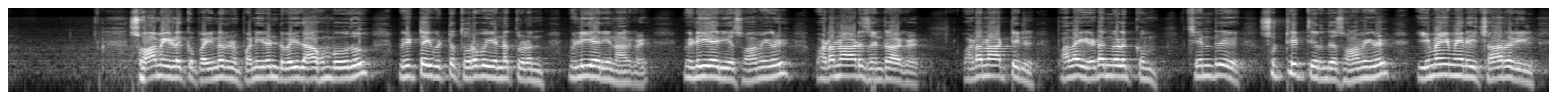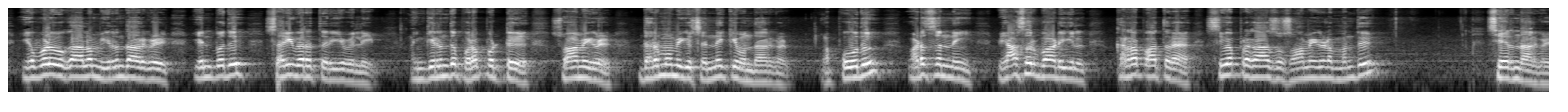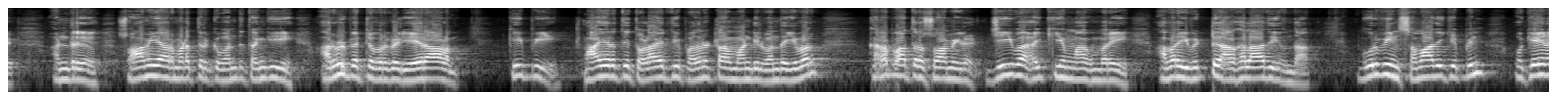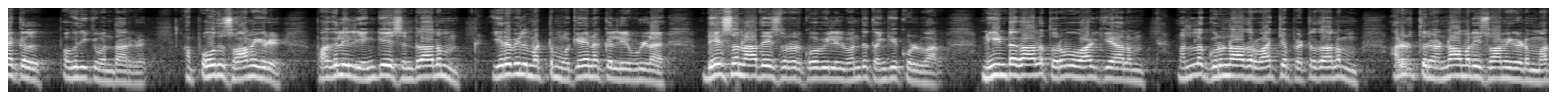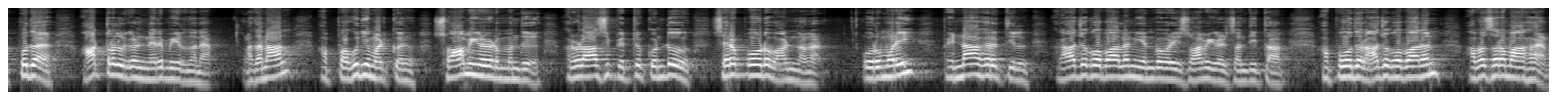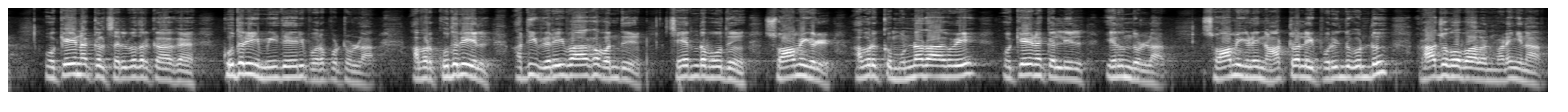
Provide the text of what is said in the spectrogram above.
சுவாமிகளுக்கு பைனர் பனிரெண்டு வயது ஆகும்போது வீட்டை விட்டு துறவு எண்ணத்துடன் வெளியேறினார்கள். வெளியேறிய சுவாமிகள் வடநாடு சென்றார்கள். வடநாட்டில் பல இடங்களுக்கும் சென்று சுற்றித்திருந்த சுவாமிகள் இமயமலை சாரலில் எவ்வளவு காலம் இருந்தார்கள் என்பது சரிவர தெரியவில்லை. அங்கிருந்து புறப்பட்டு சுவாமிகள் தர்மமிகு சென்னைக்கு வந்தார்கள். அப்போது வடசென்னை வியாசர்பாடியில் கரபாத்திர சிவபிரகாச சுவாமிகளிடம் வந்து சேர்ந்தார்கள். அன்று சுவாமியார் மடத்திற்கு வந்து தங்கி அருள் பெற்றவர்கள் ஏராளம். கிபி ஆயிரத்தி தொள்ளாயிரத்தி பதினெட்டாம் ஆண்டில் வந்த இவர் கரபாத்திர சுவாமிகள் ஜீவ ஐக்கியமாகும் வரை அவரை விட்டு அகலாது இருந்தார். குருவின் சமாதிக்கு பின் ஒகேனக்கல் பகுதிக்கு வந்தார்கள். அப்போது சுவாமிகள் பகலில் எங்கே சென்றாலும் இரவில் மட்டும் ஒகேனக்கல்லில் உள்ள தேசநாதேஸ்வரர் கோவிலில் வந்து தங்கிக் கொள்வார். நீண்டகால துறவு வாழ்க்கையாலும் நல்ல குருநாதர் வாக்கிய பெற்றதாலும் அருள் திரு அண்ணாமலை சுவாமிகளிடம் அற்புத ஆற்றல்கள் நிரம்பியிருந்தன. அதனால் அப்பகுதி மக்கள் சுவாமிகளிடம் வந்து அருளாசி பெற்றுக்கொண்டு சிறப்போடு வாழ்ந்தனர். ஒருமுறை பெண்ணாகரத்தில் ராஜகோபாலன் என்பவரை சுவாமிகள் சந்தித்தார். அப்போது ராஜகோபாலன் அவசரமாக ஒகேனக்கல் செல்வதற்காக குதிரை மீதேறி புறப்பட்டுள்ளார். அவர் குதிரையில் அதிவிரைவாக வந்து சேர்ந்தபோது சுவாமிகள் அவருக்கு முன்னதாகவே ஒகேனக்கல்லில் இருந்துள்ளார். சுவாமிகளின் ஆற்றலை புரிந்து கொண்டு ராஜகோபாலன் வணங்கினார்.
